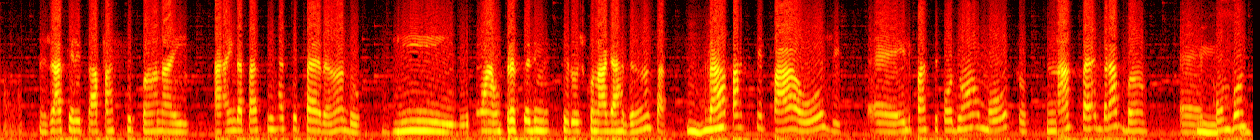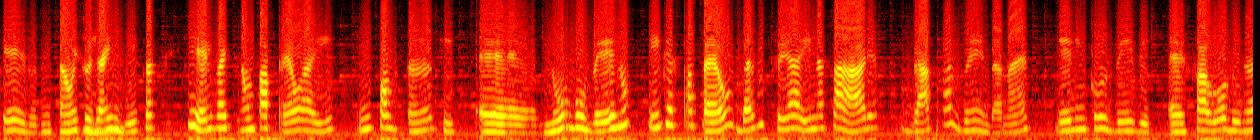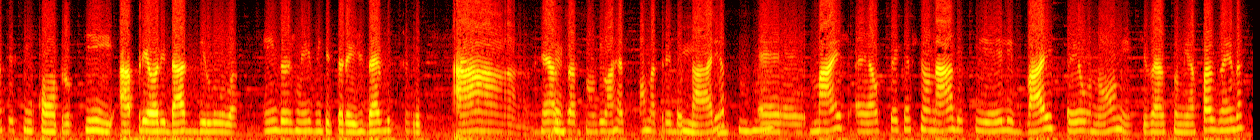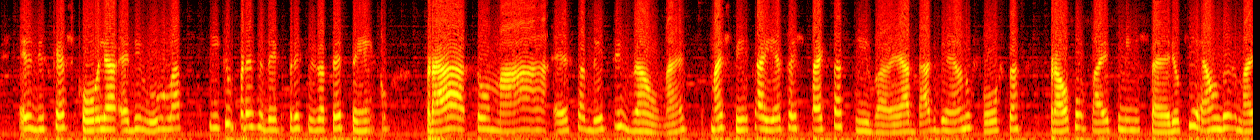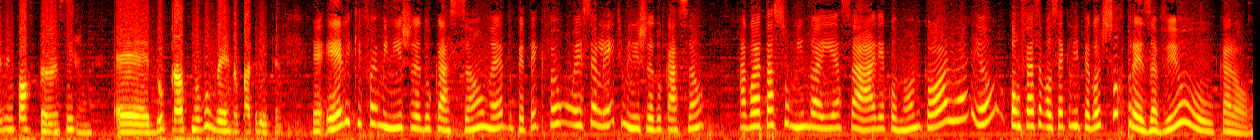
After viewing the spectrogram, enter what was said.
já que ele está participando aí, ainda está se recuperando de um, um procedimento cirúrgico na garganta, uhum. para participar hoje, é, ele participou de um almoço na Febraban, é, com banqueiros. Então, isso uhum. já indica que ele vai ter um papel aí importante é, no governo e que esse papel deve ser aí nessa área da fazenda, né? Ele, inclusive, é, falou durante esse encontro que a prioridade de Lula em 2023 deve ser a realização de uma reforma tributária, uhum. é, mas é, ao ser questionado se ele vai ser o nome que vai assumir a Fazenda, ele disse que a escolha é de Lula e que o presidente precisa ter tempo para tomar essa decisão, né? Mas fica aí essa expectativa, é a Haddad ganhando força para ocupar esse ministério, que é um dos mais importantes é, do próximo governo, Patrícia. É, ele que foi ministro da Educação, né, do PT, que foi um excelente ministro da Educação, agora está assumindo aí essa área econômica. Olha, eu confesso a você que me pegou de surpresa, viu, Carol?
